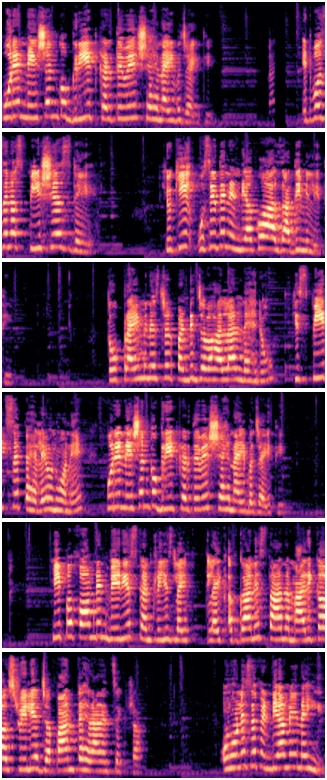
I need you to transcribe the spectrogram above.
पूरे नेशन को ग्रीट करते हुए शहनाई बजाई थी। It was an auspicious day क्योंकि उसी दिन इंडिया को आज़ादी मिली थी। तो प्राइम मिनिस्टर पंडित जवाहरलाल नेहरू की स्पीच से पहले उन्होंने पूरे नेशन को ग्रीट करते हुए शहनाई बजाई थी। He performed in various countries like like Afghanistan America Australia Japan Tehran etcetera उन्होंने सिर्फ़ इंडिया में नहीं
